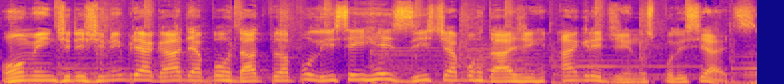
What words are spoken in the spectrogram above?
Homem dirigindo embriagado é abordado pela polícia e resiste à abordagem, agredindo os policiais.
